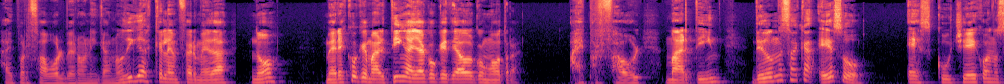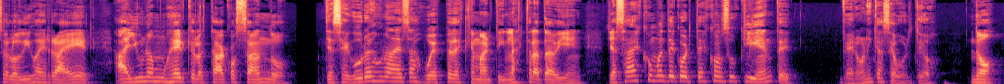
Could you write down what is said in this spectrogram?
Ay, por favor, Verónica, no digas que la enfermedad... No, Merezco que Martín haya coqueteado con otra. Ay, por favor, Martín, ¿de dónde saca eso? Escuché cuando se lo dijo a Israel. Hay una mujer que lo está acosando. De seguro es una de esas huéspedes que Martín las trata bien. Ya sabes cómo es de cortés con sus clientes. Verónica se volteó. No,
